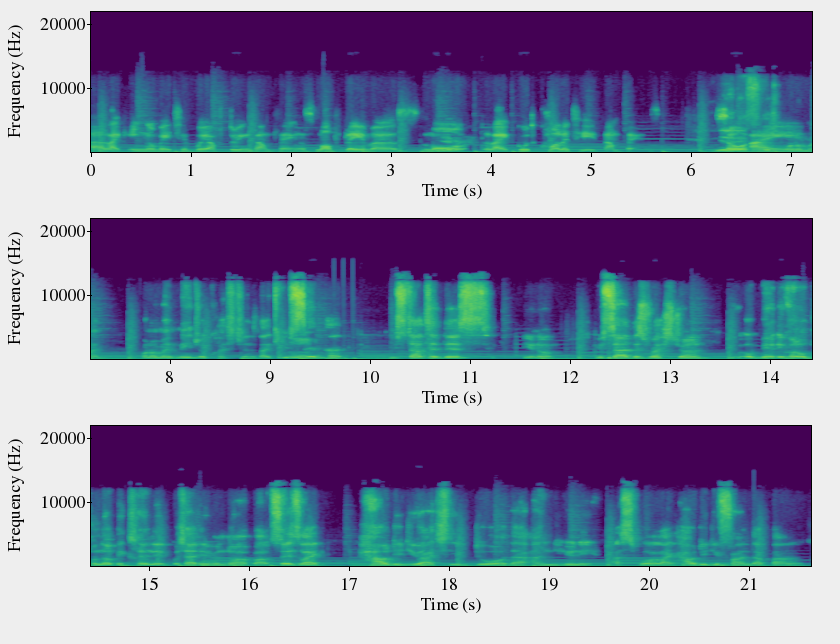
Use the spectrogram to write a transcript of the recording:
uh, like innovative way of doing dumplings, more flavors, more yeah. like good quality dumplings. Yeah, so it's, I it's one of my one of my major questions. Like you mm. said that you started this, you know, you started this restaurant, you've even opened up a clinic, which I didn't even know about. So it's like how did you actually do all that and uni as well? Like, how did you find that balance?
